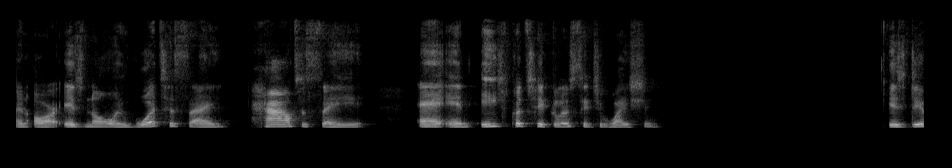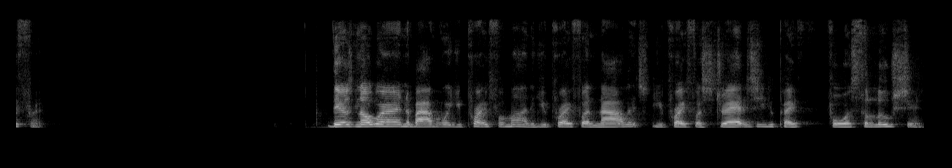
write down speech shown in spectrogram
an art. It's knowing what to say, how to say it, and in each particular situation is different. There's nowhere in the Bible where you pray for money. You pray for knowledge, you pray for strategy, you pray for a solution.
